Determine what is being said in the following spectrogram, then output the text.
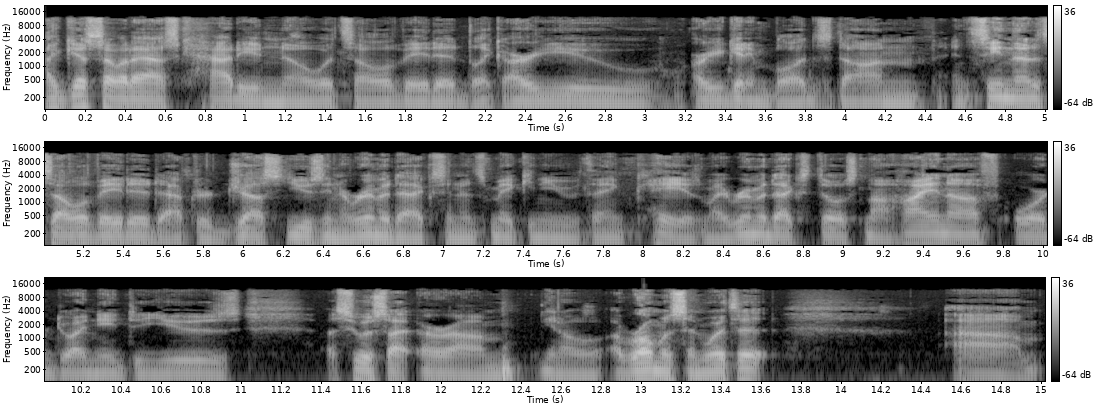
I guess I would ask, how do you know it's elevated? Like, are you are you getting bloods done and seeing that it's elevated after just using Arimidex and it's making you think, hey, is my Arimidex dose not high enough, or do I need to use a suicide or um, you know, Aromasin with it? Um,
